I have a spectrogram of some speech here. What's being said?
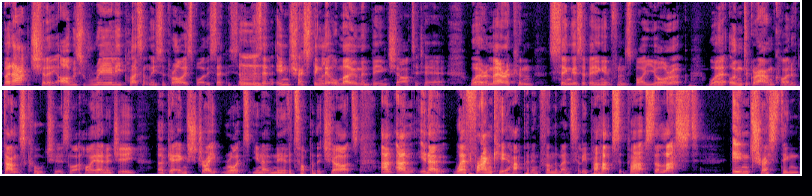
But actually, I was really pleasantly surprised by this episode. Mm. There's hmm. an interesting little moment being charted here, where American singers are being influenced by Europe, where underground kind of dance cultures like High Energy are getting straight right, you know, near the top of the charts, and and you know where Frankie are happening fundamentally. Perhaps perhaps the last interesting,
